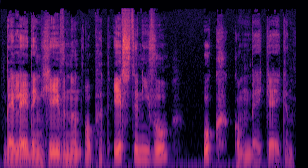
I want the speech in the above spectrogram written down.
bij leidinggevenden op het eerste niveau, ook komt bij kijken.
